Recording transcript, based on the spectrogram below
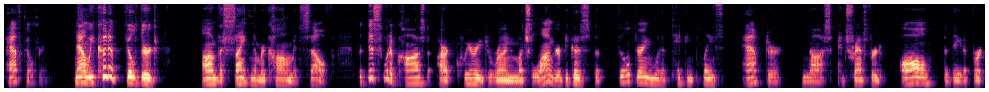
path filtering. Now we could have filtered on the site number column itself, but this would have caused our query to run much longer because the filtering would have taken place after NOS had transferred all the data for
